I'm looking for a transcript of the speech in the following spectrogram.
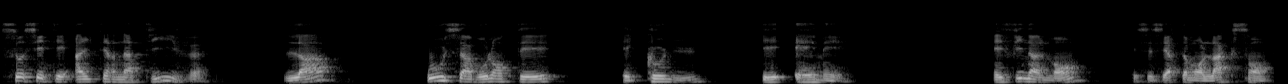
société alternative là où sa volonté est connue et aimée. Et finalement, et c'est certainement l'accent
